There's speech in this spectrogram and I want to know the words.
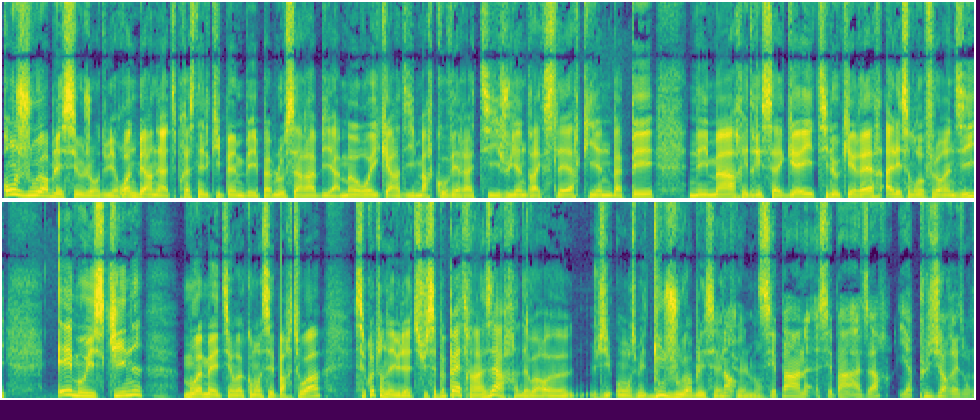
11 joueurs blessés aujourd'hui. Juan Bernat, Presnel Kipembe, Pablo Sarabia, Mauro Icardi, Marco Verratti, Julian Draxler, Kylian Mbappé, Neymar, Idrissa Gueye, Thilo Kerrer, Alessandro Florenzi et Moïse Keane. Mohamed, tiens, on va commencer par toi. C'est quoi ton avis là-dessus? Ça peut pas être un hasard d'avoir, euh, je dis 11, mais 12 joueurs blessés non, actuellement. C'est pas c'est pas un hasard. Il y a plusieurs raisons.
